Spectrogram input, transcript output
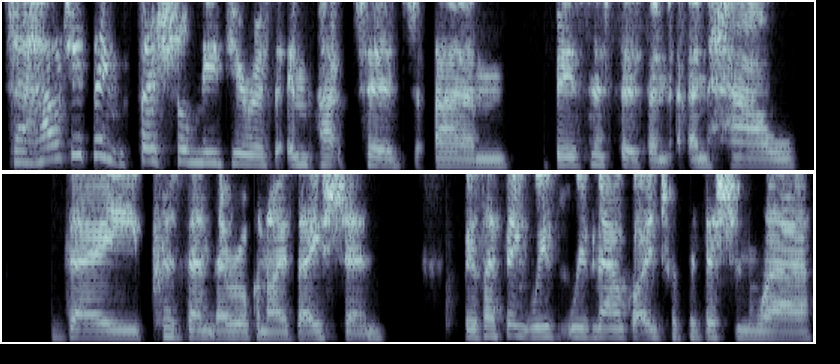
so, how do you think social media has impacted um, businesses and, and how they present their organization? Because I think we've we've now got into a position where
